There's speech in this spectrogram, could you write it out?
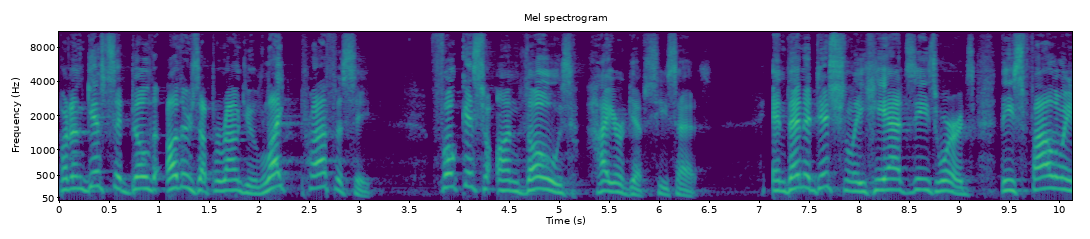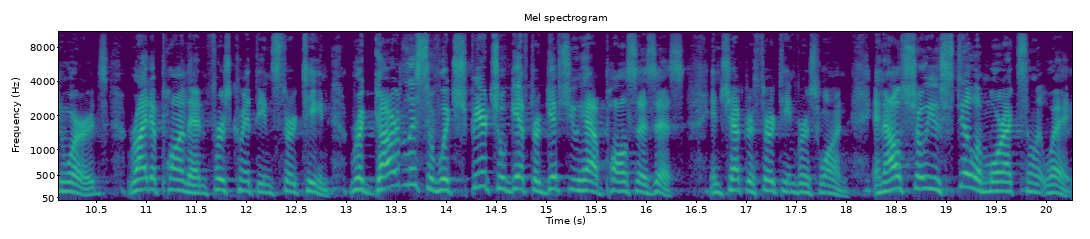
but on gifts that build others up around you, like prophecy. Focus on those higher gifts, he says. And then additionally, he adds these words, these following words, right upon that in 1 Corinthians 13. Regardless of which spiritual gift or gifts you have, Paul says this in chapter 13, verse 1. And I'll show you still a more excellent way.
